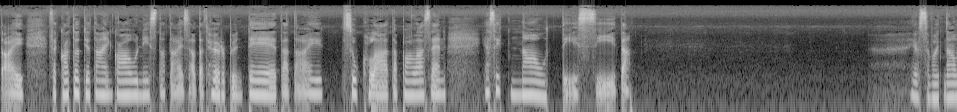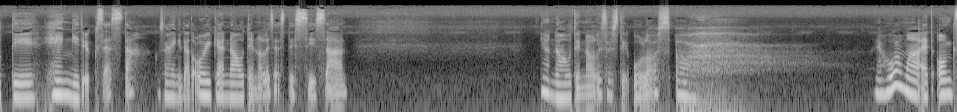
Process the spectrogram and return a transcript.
tai sä katot jotain kaunista, tai sä otat hörpyn teetä, tai suklaata palasen, ja sit nauttii siitä. Jos sä voit nauttia hengityksestä, kun sä hengität oikein nautinnollisesti sisään – Ja nautinnollisesti ulos. Oh. Ja huomaa, että onks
